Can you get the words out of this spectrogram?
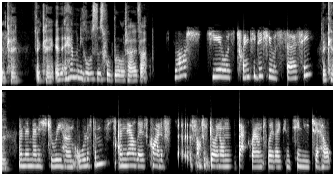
Okay. Okay. And how many horses were brought over? Last year was 20, this year was 30, Okay. and they managed to rehome all of them. And now there's kind of uh, something going on in the background where they continue to help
